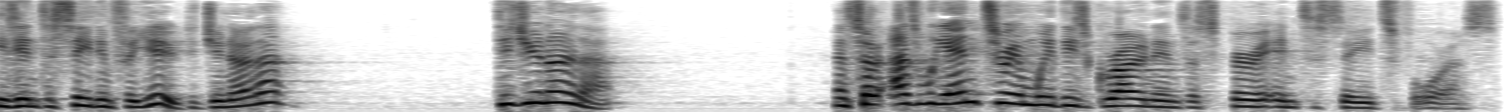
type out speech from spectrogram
He's interceding for you. Did you know that? Did you know that? And so as we enter in with these groanings, the Spirit intercedes for us.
